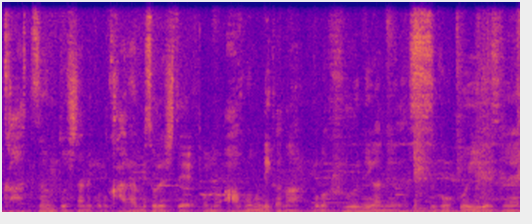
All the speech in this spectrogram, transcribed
ガツンとしたね、この辛味噌でして、この青のりかな、この風味がね、すごくいいですね。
